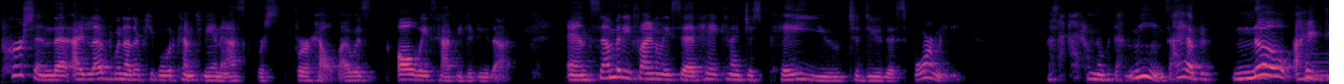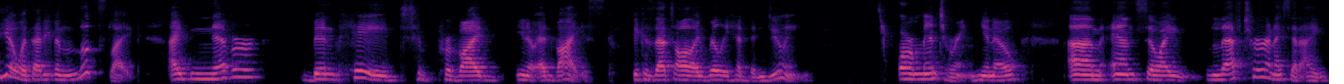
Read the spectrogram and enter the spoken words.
person that I loved when other people would come to me and ask for, for help. I was always happy to do that. And somebody finally said, Hey, can I just pay you to do this for me? I was like, I don't know what that means. I have no idea what that even looks like. I'd never been paid to provide, you know, advice because that's all I really had been doing or mentoring, you know. Um, and so I left her and I said, I,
